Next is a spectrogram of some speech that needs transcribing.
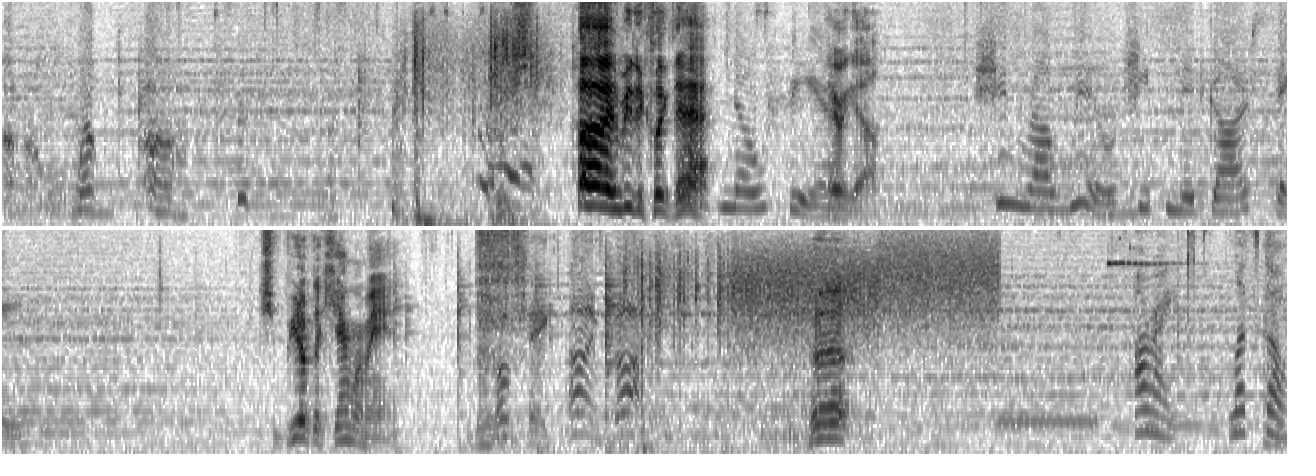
Uh, uh, well, uh... Oh, I didn't mean to click that. No fear. There we go. Shinra will keep Midgar safe. She beat up the cameraman. okay, time's up. Uh, All right, let's go.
